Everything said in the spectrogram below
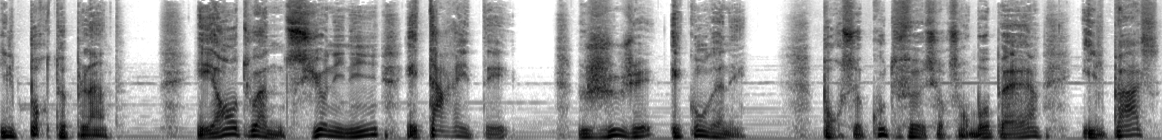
il porte plainte et Antoine Sionini est arrêté jugé et condamné. Pour ce coup de feu sur son beau-père, il passe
